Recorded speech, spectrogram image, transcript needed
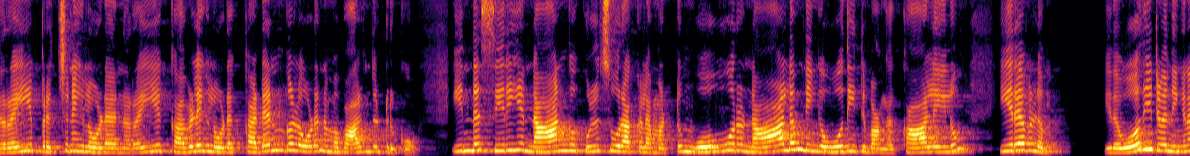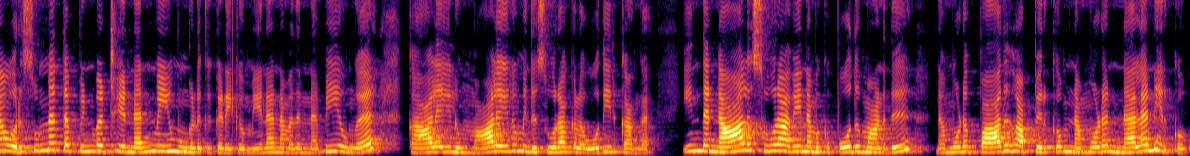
நிறைய பிரச்சனைகளோட நிறைய கவலைகளோட கடன்களோட நம்ம வாழ்ந்துட்டுருக்கோம். இந்த சிறிய நான்கு குல் சூறாக்களை மட்டும் ஒவ்வொரு நாளும் நீங்கள் ஓதிட்டு வாங்க. காலையிலும் இரவிலும். இதை ஓதிட்டு வந்தீங்கன்னா ஒரு சுண்ணத்தை பின்பற்றிய நன்மையும் உங்களுக்கு கிடைக்கும். ஏன்னா நமது நபி அவங்க காலையிலும் மாலையிலும் இந்த சூறாக்களை ஓதியிருக்காங்க. இந்த நாலு சூறாவே நமக்கு போதுமானது. நம்மோட பாதுகாப்பிற்கும் நம்மோட நலனிற்கும்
